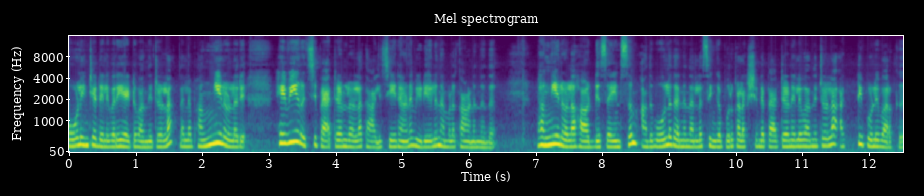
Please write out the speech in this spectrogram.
ഓൾ ഇന്ത്യ ഡെലിവറി ആയിട്ട് വന്നിട്ടുള്ള നല്ല ഭംഗിയിലുള്ളൊരു ഹെവി റിച്ച് പാറ്റേണിലുള്ള താലിച്ചെയിനാണ് വീഡിയോയിൽ നമ്മൾ കാണുന്നത്. ഭംഗിയിലുള്ള ഹാർഡ് ഡിസൈൻസും അതുപോലെ തന്നെ നല്ല സിംഗപ്പൂർ കളക്ഷന്റെ പാറ്റേണിൽ വന്നിട്ടുള്ള അടിപൊളി വർക്ക്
